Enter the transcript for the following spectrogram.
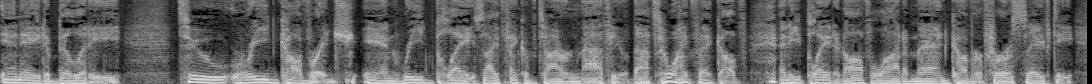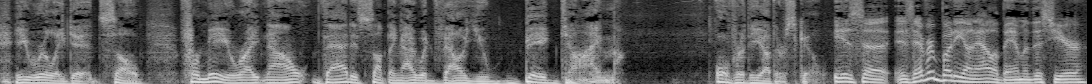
innate ability to read coverage and read plays, I think of Tyrann Mathieu. That's who I think of, and he played an awful lot of man cover for a safety. He really did. So, for me right now, that is something I would value big time over the other skill. Is uh, is everybody on Alabama this year?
